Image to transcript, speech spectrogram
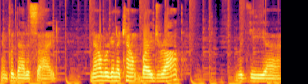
and put that aside. Now we're going to count by drop with the uh,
